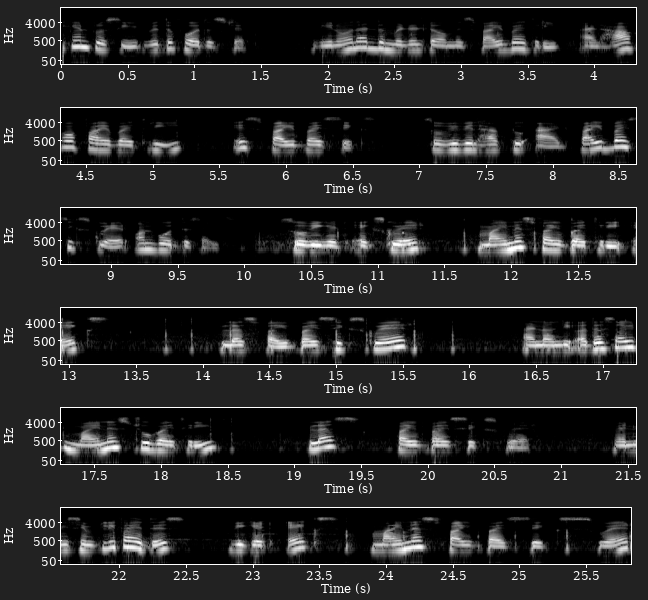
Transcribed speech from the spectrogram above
we can proceed with the further step. We know that the middle term is 5 by 3 and half of 5 by 3 is 5 by 6. So we will have to add 5 by 6 square on both the sides. So we get x square minus 5 by 3x plus 5 by 6 square and on the other side minus 2 by 3 plus 5 by 6 square. When we simplify this we get x minus 5 by 6 square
